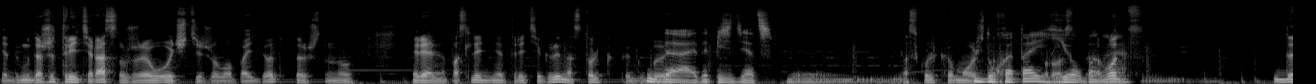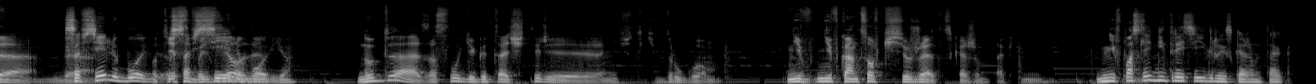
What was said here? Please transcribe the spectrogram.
Я думаю, даже третий раз уже очень тяжело пойдет, потому что, ну, реально, последняя треть игры настолько, как бы, Да, это пиздец. э, насколько можно. Духота ебаная. Вот, да, да. Со всей любовью, Вот со всей сделали- любовью. Ну да, заслуги GTA 4, они все-таки в другом. Не в, не в концовке сюжета, скажем так. Не в последней третьей игры, скажем так.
